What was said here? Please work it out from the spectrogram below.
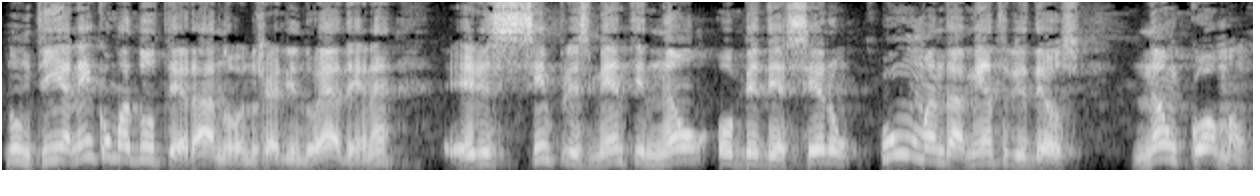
não tinha nem como adulterar no, no Jardim do Éden, né? eles simplesmente não obedeceram um mandamento de Deus: não comam.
